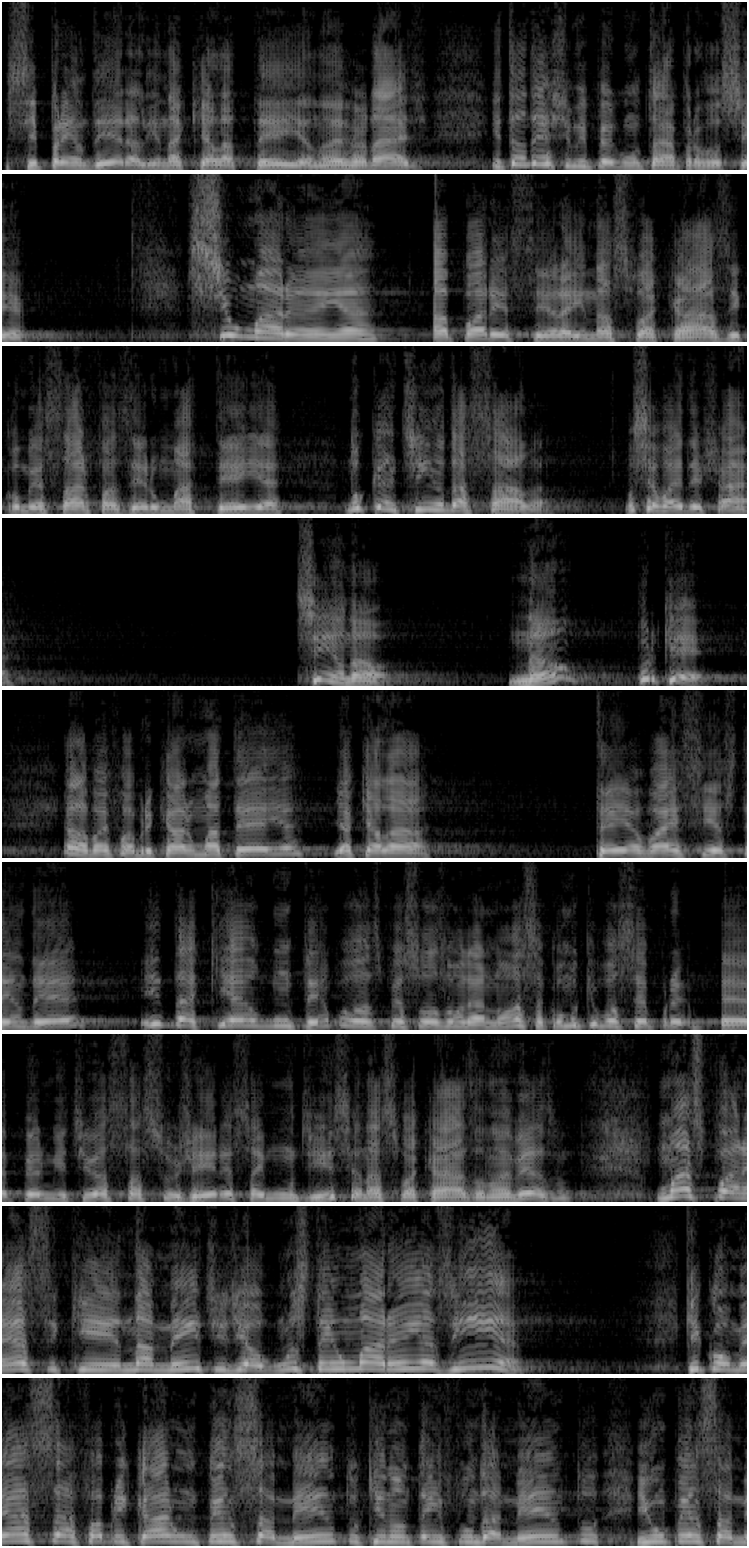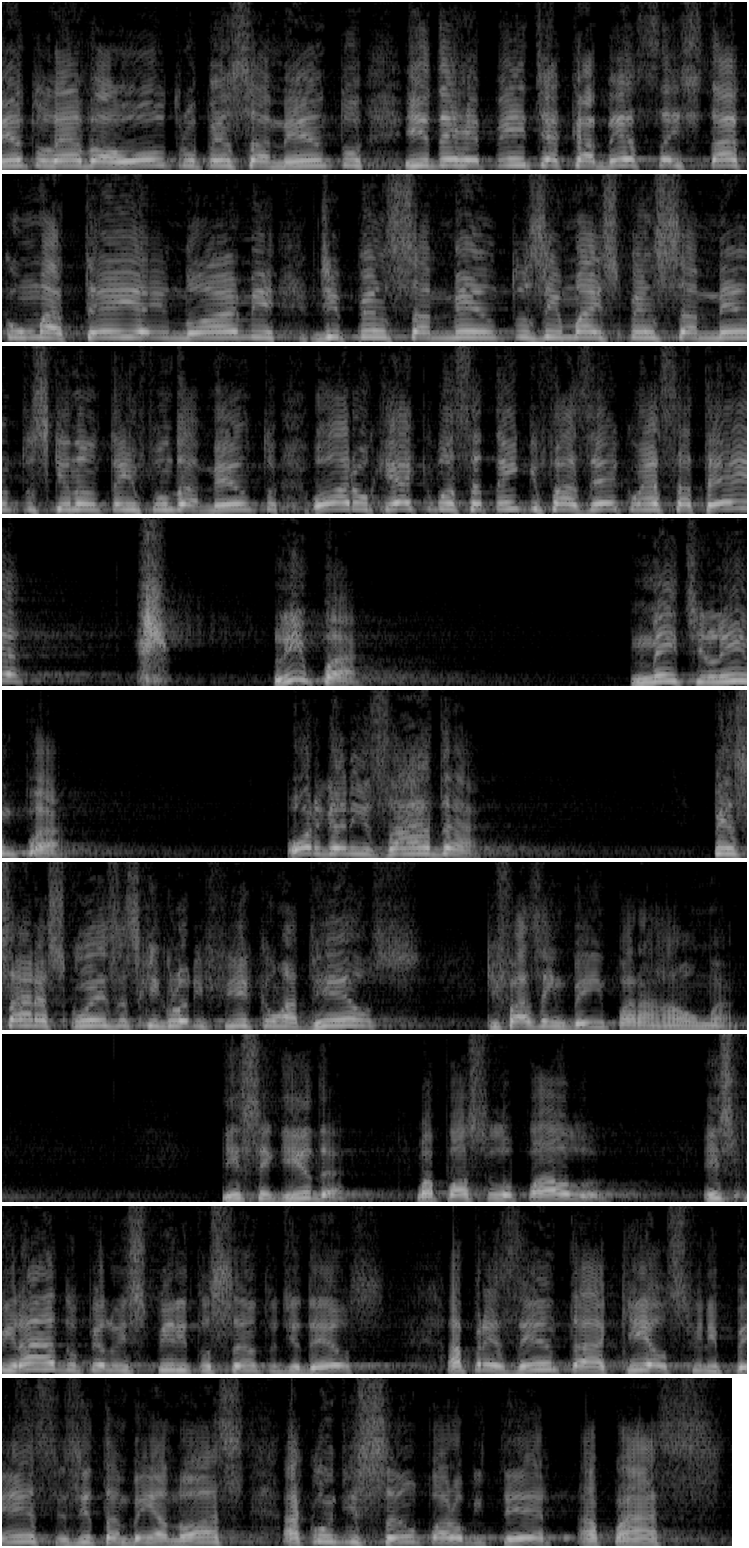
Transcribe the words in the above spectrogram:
se prender ali naquela teia, não é verdade? Então, deixe-me perguntar para você: se uma aranha aparecer aí na sua casa e começar a fazer uma teia no cantinho da sala, você vai deixar? Sim ou não? Não? Por quê? Ela vai fabricar uma teia e aquela teia vai se estender e daqui a algum tempo as pessoas vão olhar: nossa, como que você é, permitiu essa sujeira, essa imundícia na sua casa, não é mesmo? Mas parece que na mente de alguns tem uma aranhazinha que começa a fabricar um pensamento que não tem fundamento, e um pensamento leva a outro pensamento, e de repente a cabeça está com uma teia enorme de pensamentos e mais pensamentos que não têm fundamento. Ora, o que é que você tem que fazer com essa teia? Limpa. Mente limpa, organizada pensar as coisas que glorificam a Deus, que fazem bem para a alma. Em seguida, o apóstolo Paulo, inspirado pelo Espírito Santo de Deus, apresenta aqui aos filipenses e também a nós a condição para obter a paz.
